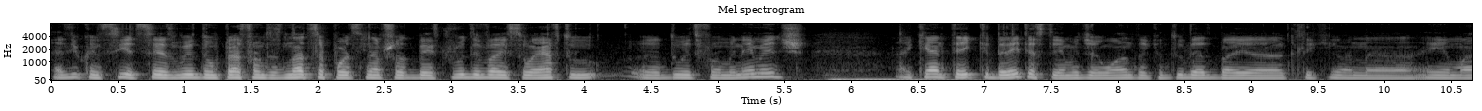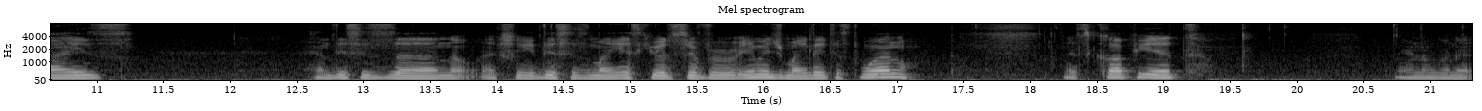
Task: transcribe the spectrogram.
As you can see it says Windows platform does not support snapshot based root device so I have to uh, do it from an image. I can't take the latest image I want. I can do that by uh, clicking on uh, AMIs and this is uh, no actually this is my SQL Server image my latest one. Let's copy it and I'm gonna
